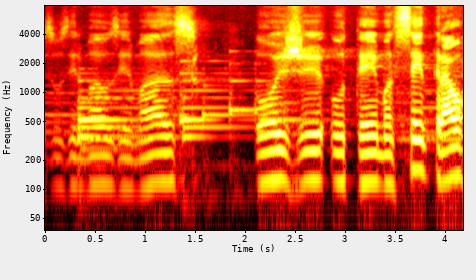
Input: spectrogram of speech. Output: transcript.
Jesus, irmãos e irmãs, hoje o tema central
